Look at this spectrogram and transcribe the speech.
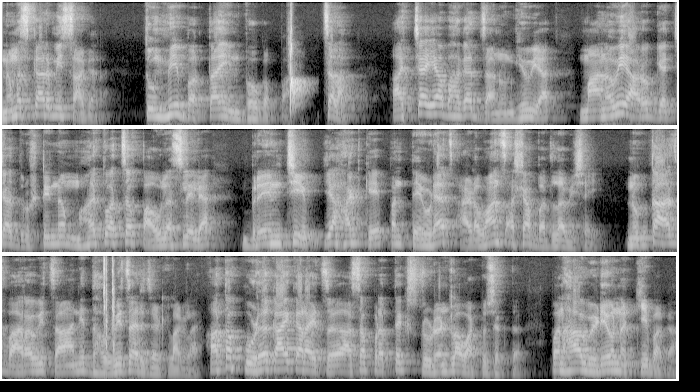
नमस्कार मी सागर. तुम्ही बघताय इन्फो गप्पा. चला आजच्या या भागात जाणून घेऊयात मानवी आरोग्याच्या दृष्टीनं महत्वाचं पाऊल असलेल्या ब्रेन चिप या हटके पण तेवढ्याच ॲडव्हान्स अशा बदलाविषयी. नुकताच बारावीचा आणि दहावीचा रिझल्ट लागलाय. आता पुढं काय करायचं असं प्रत्येक स्टुडंटला वाटू शकतं पण हा व्हिडिओ नक्की बघा.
